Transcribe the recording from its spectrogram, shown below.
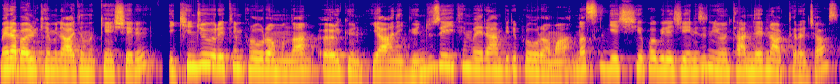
Merhaba ülkemin aydınlık gençleri. İkinci öğretim programından örgün yani gündüz eğitim veren bir programa nasıl geçiş yapabileceğinizin yöntemlerini aktaracağız.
